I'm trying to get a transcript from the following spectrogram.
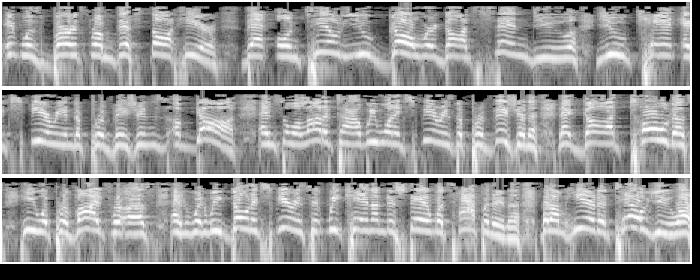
It was birthed from this thought here that until you go where God send you, you can't experience the provisions of God. And so a lot of time we want to experience the provision that God told us He would provide for us. And when we don't experience it, we can't understand what's happening. But I'm here to tell you, uh,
